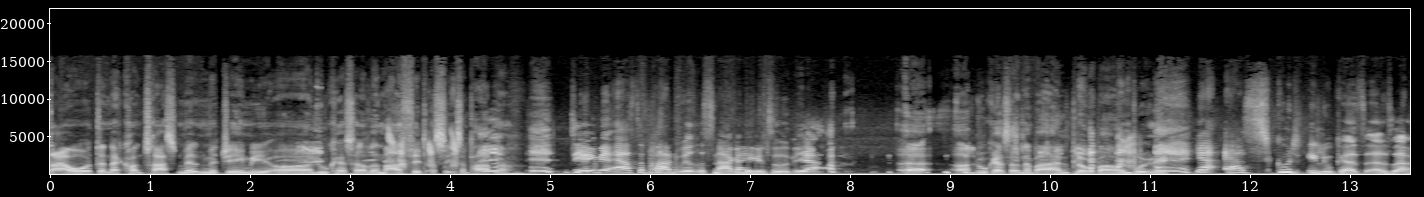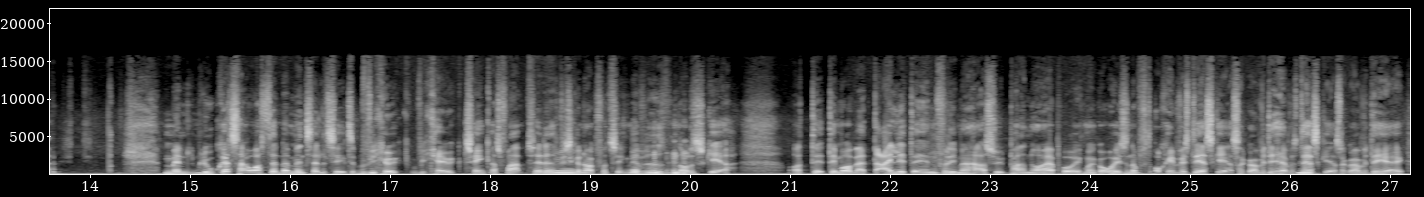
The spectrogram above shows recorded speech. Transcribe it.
der er jo den der kontrast mellem med Jamie og Lucas har været meget fedt at se som partner. Jamie er så paranoid og snakker hele tiden. Ja. Uh, og Lucas, han er bare, han plukker bare øjenbryn, ikke? Jeg er skudt i Lukas, altså. Men Lukas har jo også den der mentalitet til, at vi kan jo ikke, vi kan jo ikke tænke os frem til det. Vi skal nok få tingene at vide, når det sker. Og det, det må være dejligt derinde, fordi man har sygt paranoia på, ikke? Man går hele tiden og, okay, hvis det her sker, så gør vi det her. Hvis det her sker, så gør vi det her, ikke?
